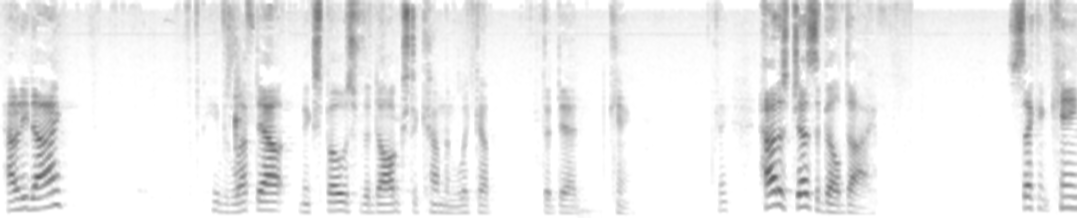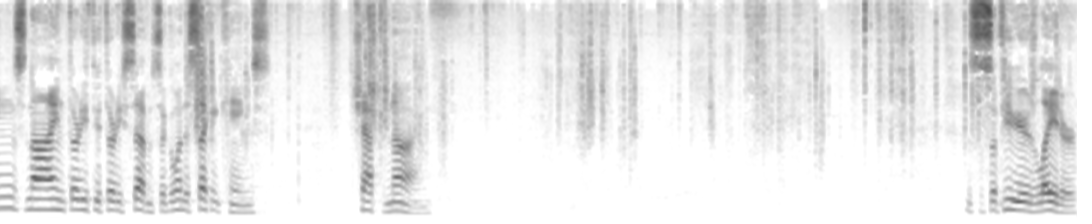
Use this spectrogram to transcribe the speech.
How did he die? He was left out and exposed for the dogs to come and lick up the dead king. Okay? How does Jezebel die? 2 Kings 9, 30 through 37. So go into 2 Kings chapter 9. This is a few years later.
